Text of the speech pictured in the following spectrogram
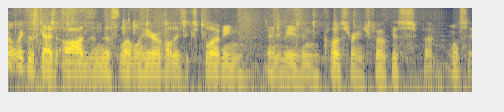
Don't like this guy's odds in this level here with all these exploding enemies and close range focus, but we'll see.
